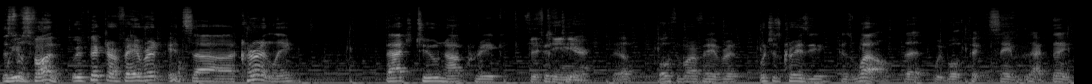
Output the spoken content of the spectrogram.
This We- was fun. We've picked our favorite. It's uh, currently Batch 2 Knob Creek 15 year. Yep. Both of our favorite, which is crazy as well that we both picked the same exact thing.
